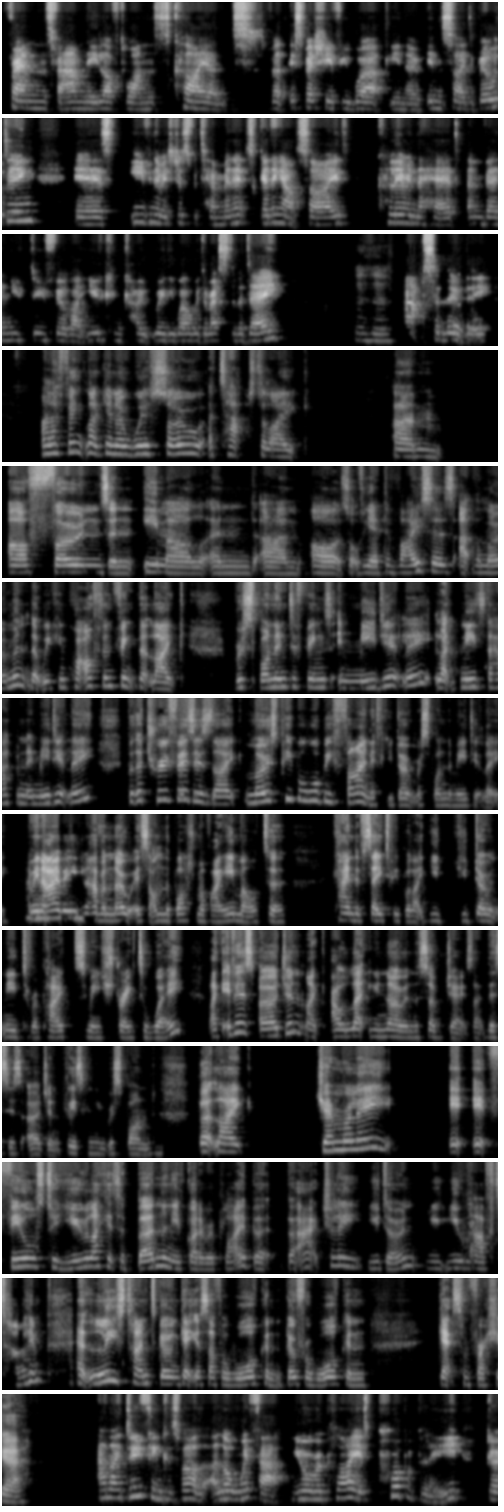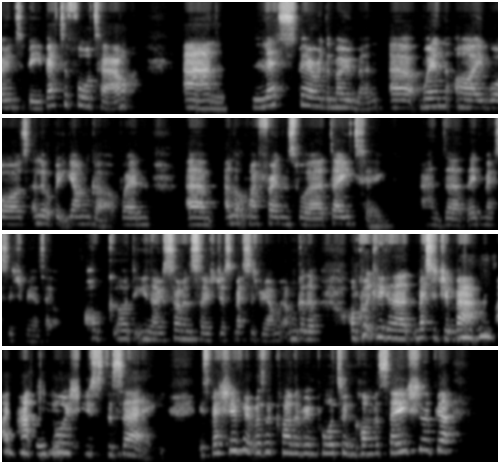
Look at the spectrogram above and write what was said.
friends, family, loved ones, clients, but especially if you work, you know, inside the building, is even if it's just for 10 minutes, getting outside, clearing the head, and then you do feel like you can cope really well with the rest of the day. Mm-hmm. Absolutely. And I think like, you know, we're so attached to like um our phones and email and um our sort of yeah devices at the moment that we can quite often think that like responding to things immediately like needs to happen immediately. But the truth is is like most people will be fine if you don't respond immediately. I mean mm-hmm. i even have a notice on the bottom of my email to kind of say to people like you you don't need to reply to me straight away. Like if it's urgent like i'll let you know in the subject like this is urgent. Please can you respond? Mm-hmm. but like generally it it feels to you like it's a burden and you've got to reply but but actually you don't you you yeah. have time at least time to go and get yourself a walk and go for a walk and get some fresh air and i do think as well along with that your reply is probably going to be better thought out and mm-hmm. less spare at the moment uh, when i was a little bit younger when um, a lot of my friends were dating and uh, they'd message me and say oh god you know so and so's just messaged me. I'm, I'm, gonna i'm quickly gonna message him back. Mm-hmm. I actually always used to say especially if it was a kind of important conversation i'd be like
